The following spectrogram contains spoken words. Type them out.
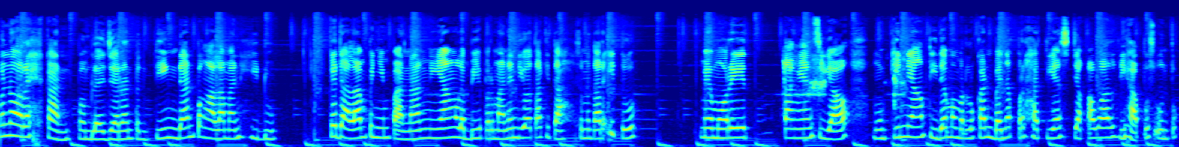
menorehkan pembelajaran penting dan pengalaman hidup ke dalam penyimpanan yang lebih permanen di otak kita. Sementara itu, memori tangensial mungkin yang tidak memerlukan banyak perhatian sejak awal dihapus untuk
